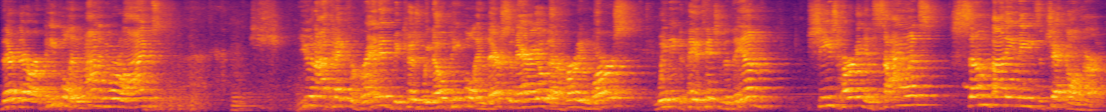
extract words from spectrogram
There, there are people in mine in your lives you and I take for granted because we know people in their scenario that are hurting worse. We need to pay attention to them. She's hurting in silence. Somebody needs to check on her.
